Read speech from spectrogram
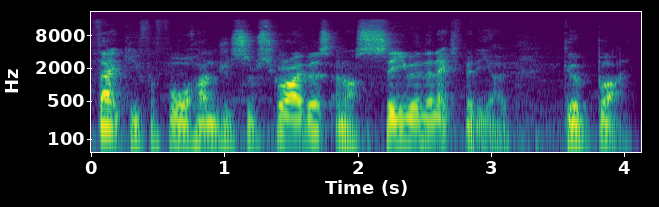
Thank you for 400 subscribers and I'll see you in the next video. Goodbye.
